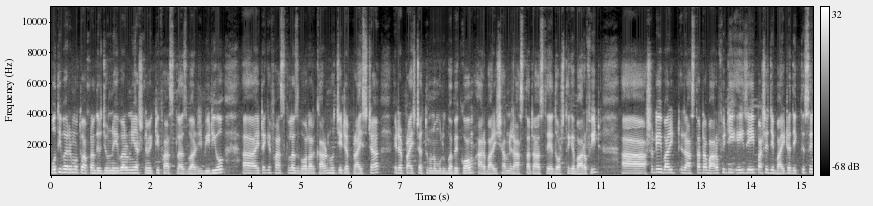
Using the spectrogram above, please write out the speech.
প্রতিবারের মতো আপনাদের জন্য এবারও নিয়ে আসলাম একটি ফার্স্ট ক্লাস বাড়ির ভিডিও এটাকে ফার্স্ট ক্লাস বলার কারণ হচ্ছে এটা প্রাইসটা এটা প্রাইসটা তুলনামূলকভাবে কম আর বাড়ির সামনে রাস্তাটা আসতে দশ থেকে বারো ফিট আসলে এই বাড়ির রাস্তাটা বারো ফিটই এই যে এই পাশে যে বাড়িটা দেখতেছেন,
